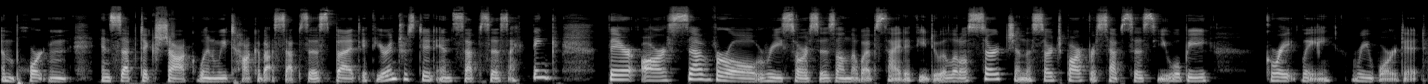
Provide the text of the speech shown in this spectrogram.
important in septic shock when we talk about sepsis. But if you're interested in sepsis, I think there are several resources on the website. If you do a little search in the search bar for sepsis, you will be greatly rewarded.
